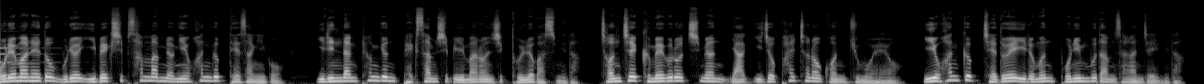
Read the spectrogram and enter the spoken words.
올해만 해도 무려 213만 명이 환급 대상이고 1인당 평균 131만 원씩 돌려받습니다. 전체 금액으로 치면 약 2조 8천억 원 규모예요. 이 환급 제도의 이름은 본인부담 상한제입니다.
